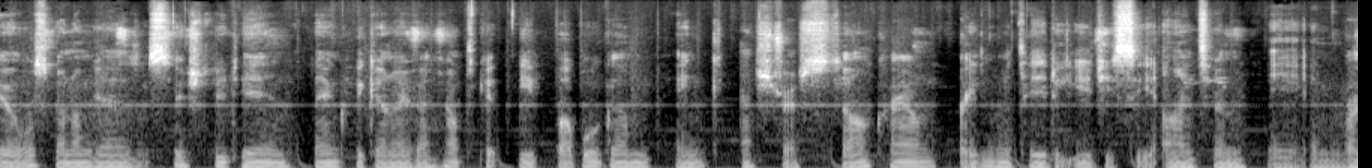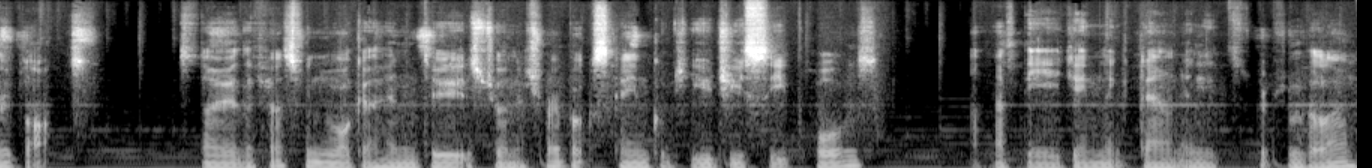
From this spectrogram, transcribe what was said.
Yo, what's going on guys, it's Dude here and today I'm going over how to get the Bubblegum Pink Astra Star Crown free limited UGC item here in Roblox. So the first thing you will go ahead and do is join this Roblox game called UGC Pause. I'll have the game link down in the description below.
